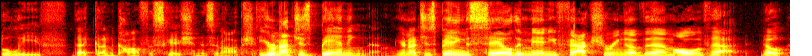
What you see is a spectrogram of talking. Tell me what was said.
believe that gun confiscation is an option. You're not just banning them, you're not just banning the sale, the manufacturing of them, all of that. No,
